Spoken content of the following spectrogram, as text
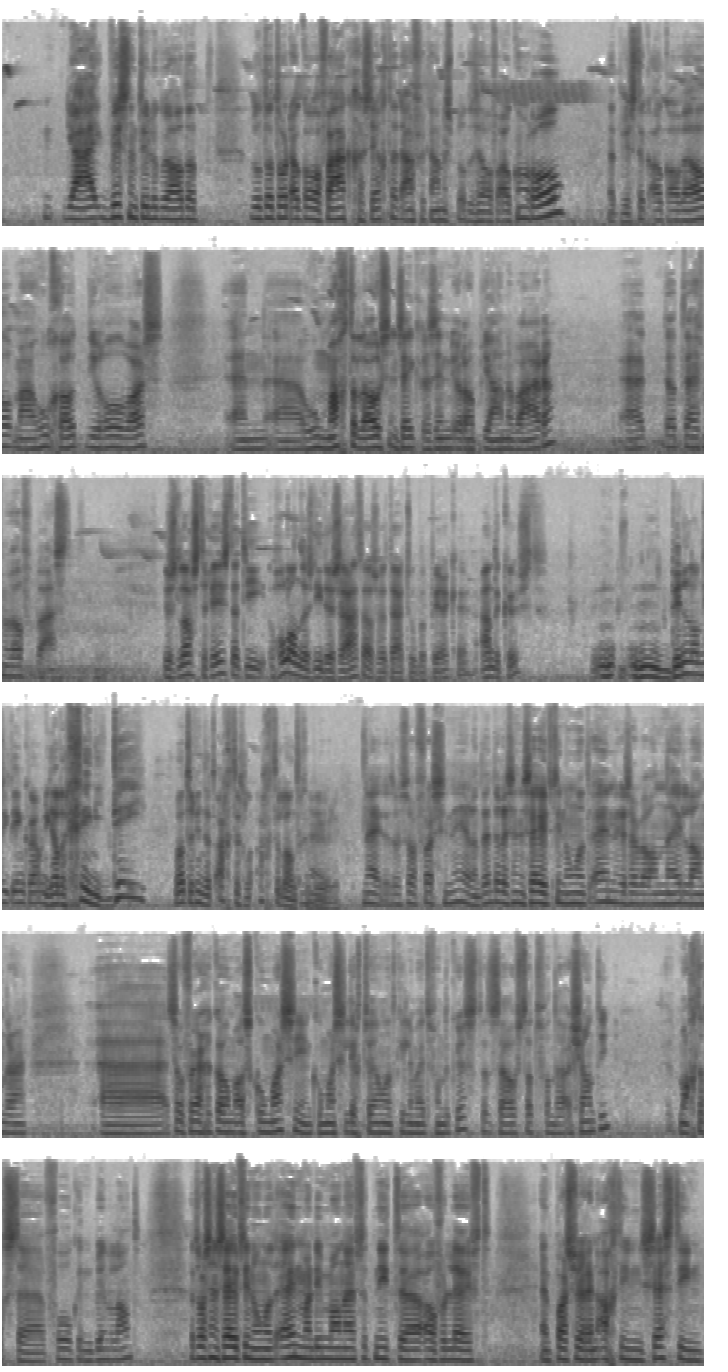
Ja, ik wist natuurlijk wel dat. Bedoel, dat wordt ook al wel vaker gezegd. De Afrikanen speelden zelf ook een rol. Dat wist ik ook al wel. Maar hoe groot die rol was en uh, hoe machteloos in zekere zin de Europeanen waren, uh, dat heeft me wel verbaasd. Dus lastig is dat die Hollanders die er zaten, als we het daartoe beperken, aan de kust, binnenland niet inkwamen, die hadden geen idee wat er in dat achterland gebeurde. Nee, dat was wel fascinerend. Hè? Er is in 1701 is er wel een Nederlander Uh, zo ver gekomen als Kumasi. En Kumasi ligt 200 kilometer van de kust. Dat is de hoofdstad van de Ashanti. Het machtigste volk in het binnenland. Het was in 1701, maar die man heeft het niet uh, overleefd. En pas weer in 1816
